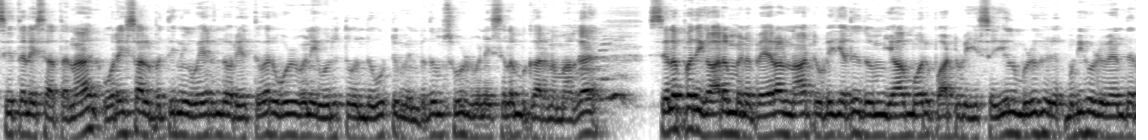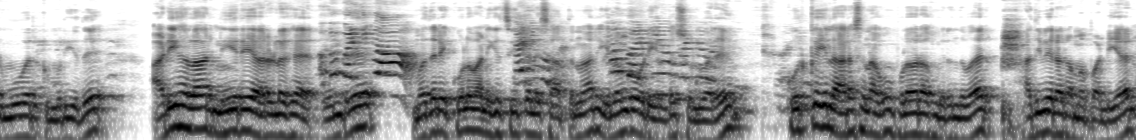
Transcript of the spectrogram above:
சீத்தலை சாத்தனார் உரைசால் பத்தினி உயர்ந்தோர் எத்துவர் ஊழ்வினை உறுத்து வந்து ஊட்டும் என்பதும் சூழ்வினை சிலம்பு காரணமாக சிலப்பதிகாரம் என பெயரால் நாட்டுடையதும் யாம் ஒரு பாட்டுடைய செயல் முழுகு முடிகொழுவேந்தர் மூவருக்கு உரியது. அடிகளார் நீரே அருளக என்று மதுரை கூலவாணிகள் சீத்தலை சாத்தனார் இளங்கோவடிகள்கிட்ட சொல்வார். குர்க்கையில் அரசனாகவும் புலவராகவும் இருந்தவர் அதிவீர ராமபாண்டியர்.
